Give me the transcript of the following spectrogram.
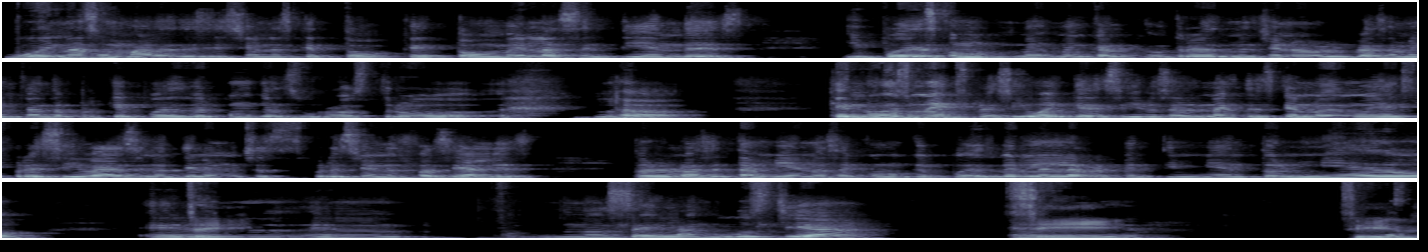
buenas o malas decisiones que, to que tome las entiendes y puedes como, me, me encanta, otra vez mencionaba Aubrey Plaza, me encanta porque puedes ver como que en su rostro, la, que no es muy expresivo, hay que decir, o sea, es una actriz que no es muy expresiva, no tiene muchas expresiones faciales, pero lo hace también, o sea, como que puedes verle el arrepentimiento, el miedo, el, sí, el no sé, la angustia, sí, eh, sí, el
